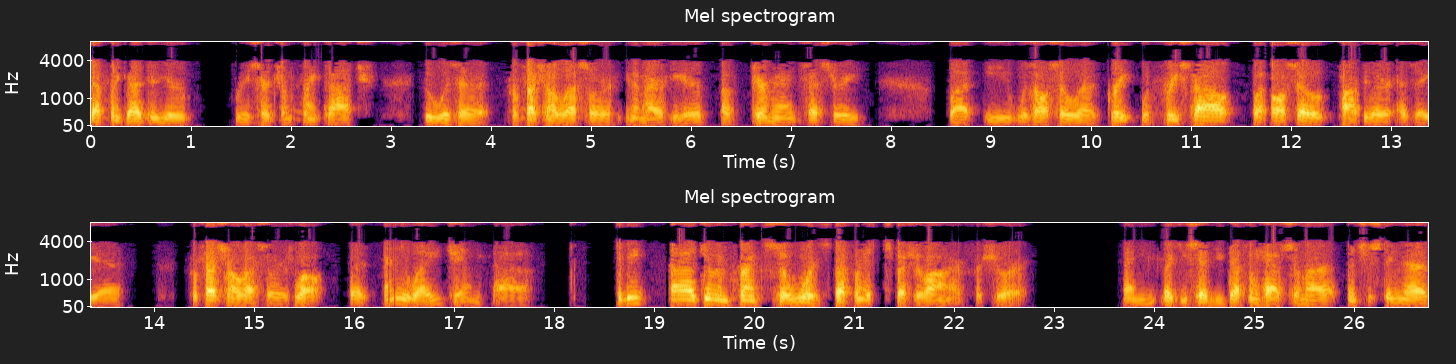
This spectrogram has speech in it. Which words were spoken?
definitely got to do your research on Frank Gotch, who was a professional wrestler in America here of German ancestry, but he was also uh, great with freestyle, but also popular as a uh, professional wrestler as well. But anyway, Jim, uh, to be uh, given Frank's award is definitely a special honor for sure. And like you said, you definitely have some uh, interesting uh,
